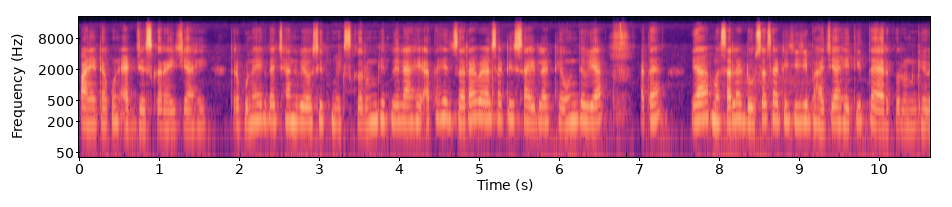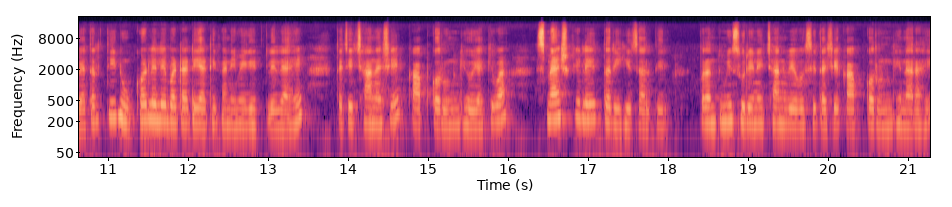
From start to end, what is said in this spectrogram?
पाणी टाकून ॲडजस्ट करायची आहे. तर पुन्हा एकदा छान व्यवस्थित मिक्स करून घेतलेलं आहे. आता हे जरा वेळासाठी साईडला ठेवून देऊया. आता या मसाला डोसासाठीची जी भाजी आहे ती तयार करून घेऊया. तर तीन उकडलेले बटाटे या ठिकाणी मी घेतलेले आहे. त्याचे छान असे काप करून घेऊया किंवा स्मॅश केले तरीही चालतील. परंतु मी सुरीने छान व्यवस्थित असे काप करून घेणार आहे.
